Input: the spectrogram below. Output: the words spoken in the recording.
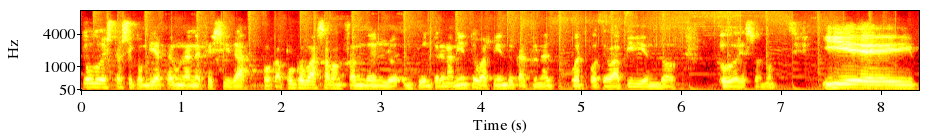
todo esto se convierta en una necesidad. Poco a poco vas avanzando en, tu entrenamiento, vas viendo que al final tu cuerpo te va pidiendo todo eso, ¿no? Y eh,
